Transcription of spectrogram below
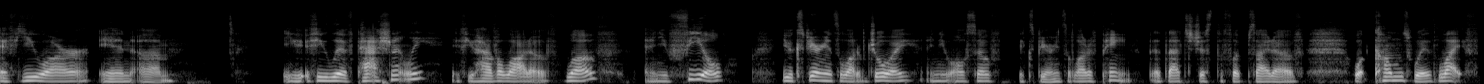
if you are in, um, you, if you live passionately, if you have a lot of love and you feel, you experience a lot of joy and you also experience a lot of pain. That that's just the flip side of what comes with life.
